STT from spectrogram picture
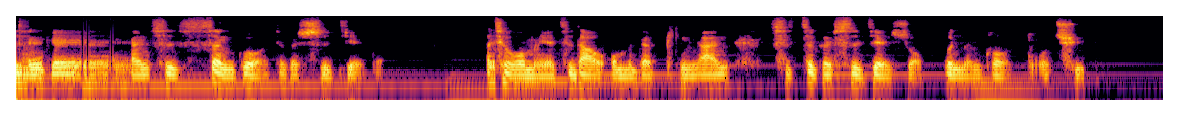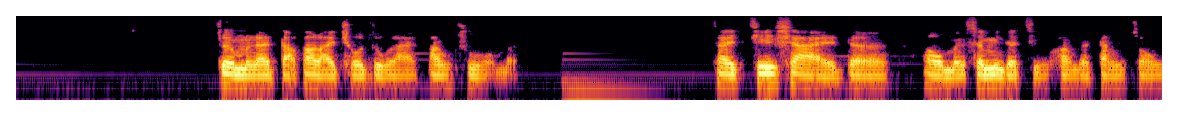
这个平安是胜过这个世界的，而且我们也知道，我们的平安是这个世界所不能够夺取的。所以，我们来祷告，来求主来帮助我们，在接下来的啊，我们生命的境况的当中，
